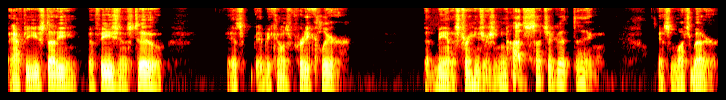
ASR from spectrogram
after you study Ephesians 2, it's it becomes pretty clear that being a stranger is not such a good thing. It's much better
